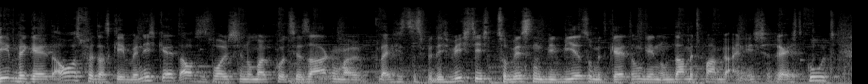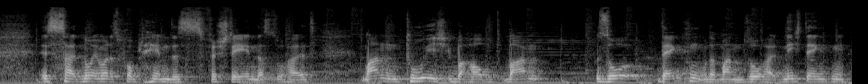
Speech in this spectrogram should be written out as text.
geben wir Geld aus, für das geben wir nicht Geld aus. Das wollte ich dir nur mal kurz hier sagen, weil vielleicht ist es für dich wichtig zu wissen, wie wir so mit Geld umgehen und damit fahren wir eigentlich recht gut. Ist halt nur immer das Problem des Verstehen, dass du halt, wann tue ich überhaupt, wann so denken oder wann so halt nicht denken.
